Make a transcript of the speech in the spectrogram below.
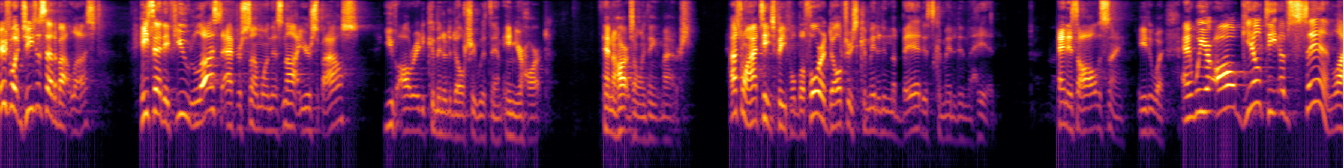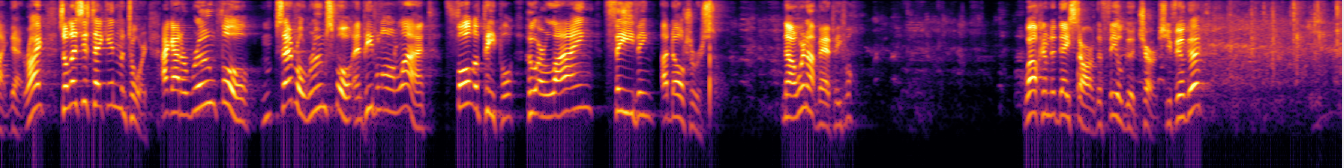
Here's what Jesus said about lust He said, if you lust after someone that's not your spouse, you've already committed adultery with them in your heart. And the heart's the only thing that matters. That's why I teach people before adultery is committed in the bed, it's committed in the head. And it's all the same, either way. And we are all guilty of sin like that, right? So let's just take inventory. I got a room full, several rooms full, and people online full of people who are lying, thieving adulterers. No, we're not bad people. Welcome to Daystar, the feel good church. You feel good?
